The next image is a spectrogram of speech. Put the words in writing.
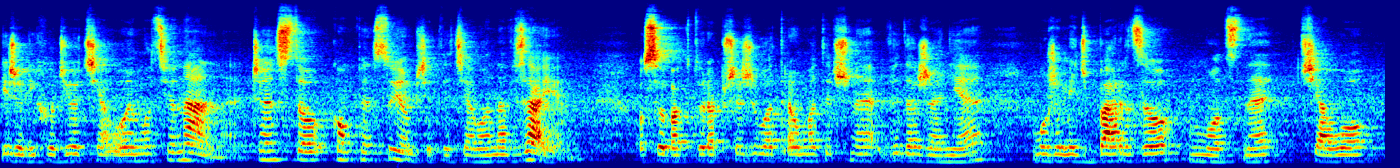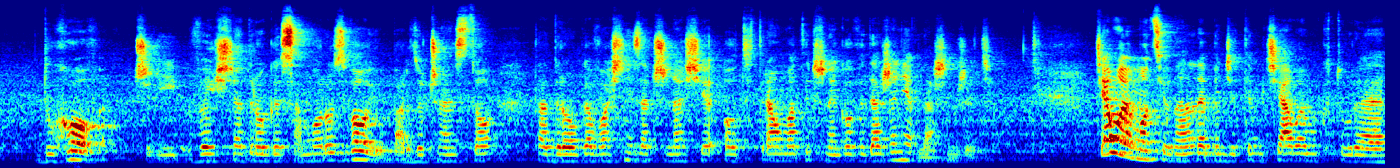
jeżeli chodzi o ciało emocjonalne. Często kompensują się te ciała nawzajem. Osoba, która przeżyła traumatyczne wydarzenie, może mieć bardzo mocne ciało duchowe, czyli wejść na drogę samorozwoju. Bardzo często ta droga właśnie zaczyna się od traumatycznego wydarzenia w naszym życiu. Ciało emocjonalne będzie tym ciałem, które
